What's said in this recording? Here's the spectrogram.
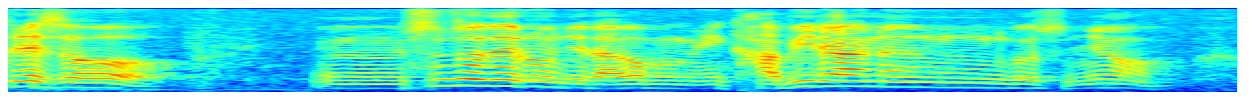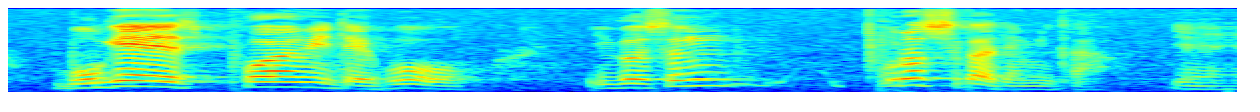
그래서 어, 순서대로 이제 나가보면 이 갑이라는 것은요. 목에 포함이 되고 이것은 플러스가 됩니다. 예.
